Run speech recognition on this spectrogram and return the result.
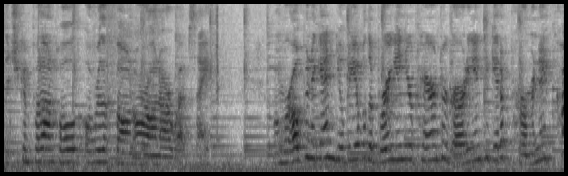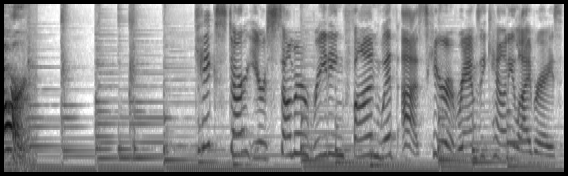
that you can put on hold over the phone or on our website. When we're open again, you'll be able to bring in your parent or guardian to get a permanent card. Kickstart your summer reading fun with us here at Ramsey County Libraries.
